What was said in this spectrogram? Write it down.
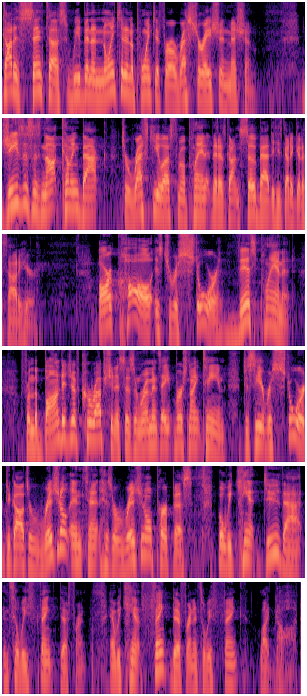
God has sent us, we've been anointed and appointed for a restoration mission. Jesus is not coming back to rescue us from a planet that has gotten so bad that he's got to get us out of here. Our call is to restore this planet from the bondage of corruption, it says in Romans 8, verse 19, to see it restored to God's original intent, his original purpose. But we can't do that until we think different. And we can't think different until we think like God.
